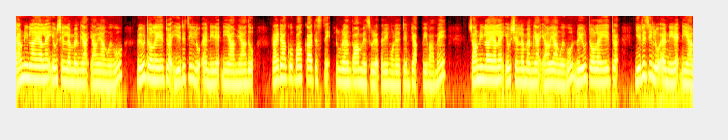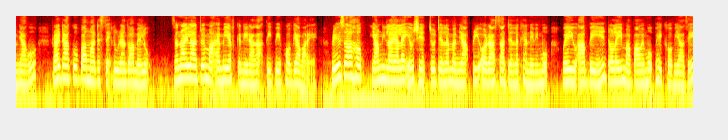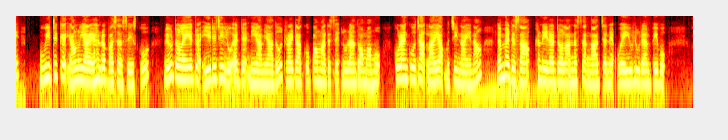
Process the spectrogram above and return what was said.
ရောင်နီလာရလက်ရုပ်ရှင်လက်မှတ်များရောင်ရငွေကိုလူဒေါ်လာအတွက်ရေးတကြီးလိုအပ်နေတဲ့နေရာများသို့ဒရိုက်တာကိုပေါက်ကတစ်ဆင့်လူရန်သွားမယ်ဆိုတဲ့သတင်းကိုလည်းတင်ပြပေးပါမယ်။ရောင်နီလာရလက်ရုပ်ရှင်လက်မှတ်များရောင်းရငွေကိုနယူးဒေါ်လာရေးအတွက်ရေးတကြီးလိုအပ်နေတဲ့နေရာများကိုဒရိုက်တာကိုပေါက်မှတစ်ဆင့်လူရန်သွားမယ်လို့ဇန်နဝါရီလအတွင်းမှာ MEF ကနေဒါကအသိပေးဖော်ပြပါတယ်။ Razor Hope ရောင်နီလာရလက်ရုပ်ရှင်ကြိုတင်လက်မှတ်များ pre-order စတင်လက်ခံနေပြီမို့ဝယ်ယူအားပေးရင်ဒေါ်လာရေးမှာပါဝင်မှုဖိတ်ခေါ်ပါရစေ။ movie ticket ရောင်းလို့ရတဲ့100% sales ကိုမြို့တော်လိုင်းရဲ့အတွက်ရေးတကြီးလိုအပ်တဲ့နေရာများသို့ဒရိုက်တာကိုပေါင်းမှတစ်ဆင့်လူရန်သွားမှာမို့ကိုရိုင်းကိုကြလာရောက်မကြည့်နိုင်ရင်တော့လက်မှတ်တစ်စောင်းခနေဒါဒေါ်လာ25ကျပ်နဲ့ဝယ်ယူလှူဒန်းပေးဖို့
